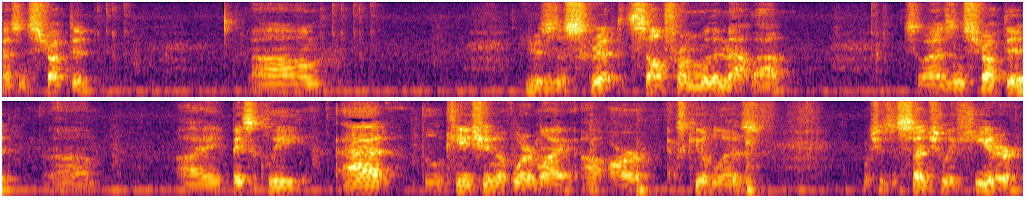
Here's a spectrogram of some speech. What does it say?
as instructed. Um, here's the script itself from within MATLAB. So as instructed, um, I basically add the location of where my uh, R executable is, which is essentially here.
